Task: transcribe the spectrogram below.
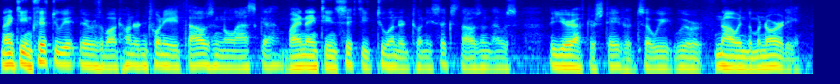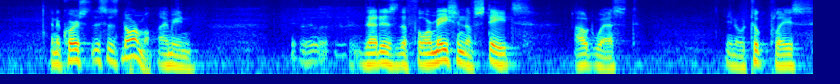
1950, uh, there was about 128,000 in Alaska. By 1960, 226,000. That was the year after statehood. So we, we were now in the minority. And of course, this is normal. I mean, uh, that is the formation of states out west, you know, took place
